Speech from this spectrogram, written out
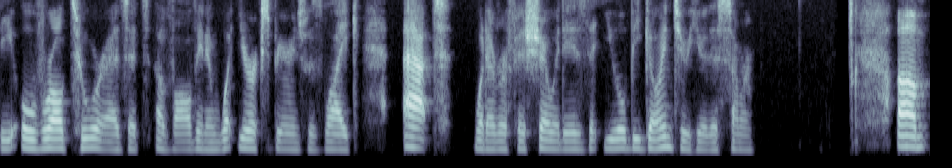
the overall tour as it's evolving and what your experience was like at whatever Phish show it is that you will be going to here this summer. Um,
